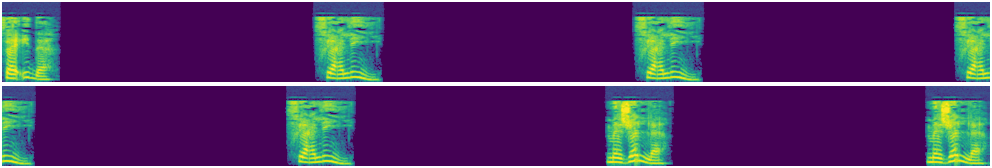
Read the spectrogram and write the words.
فائدة. فعلي. فعلي. فعلي. فعلي. مجلة. مجلة.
